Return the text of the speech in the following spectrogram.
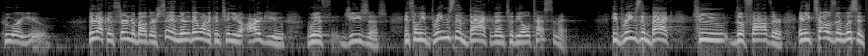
Who are you? They're not concerned about their sin. They're, they want to continue to argue with Jesus. And so he brings them back then to the Old Testament. He brings them back to the Father. And he tells them listen,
